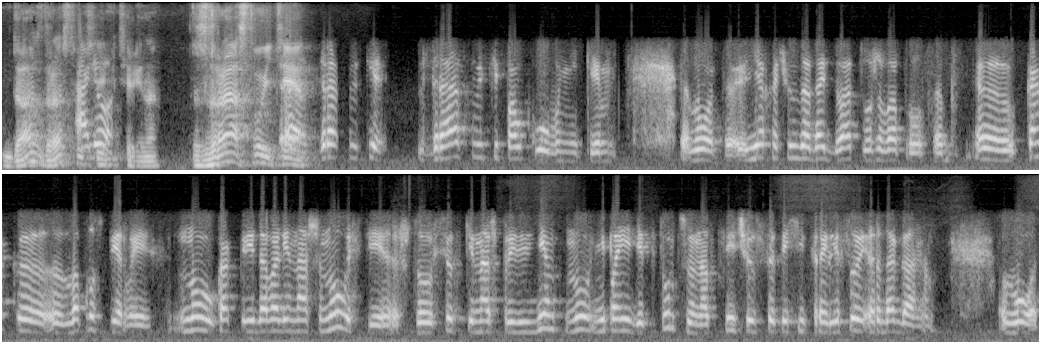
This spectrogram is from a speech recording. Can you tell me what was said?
Да, здравствуйте, Алло. Екатерина. Здравствуйте. Э, здравствуйте. Здравствуйте, полковники. Вот, я хочу задать два тоже вопроса. Э, как э, вопрос первый. Ну, как передавали наши новости, что все-таки наш президент, ну, не поедет в Турцию на встречу с этой хитрой лисой Эрдоганом. Вот.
